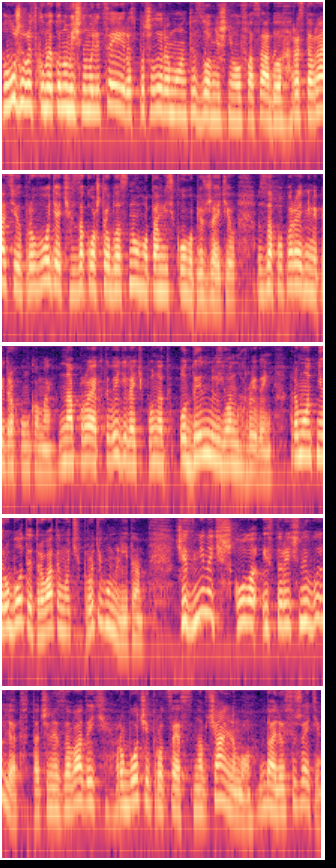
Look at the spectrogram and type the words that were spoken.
В Ужгородському економічному ліцеї розпочали ремонт зовнішнього фасаду. Реставрацію проводять за кошти обласного та міського бюджетів. За попередніми підрахунками на проект виділять понад 1 мільйон гривень. Ремонтні роботи триватимуть протягом літа. Чи змінить школа історичний вигляд та чи не завадить робочий процес навчальному? Далі у сюжеті.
